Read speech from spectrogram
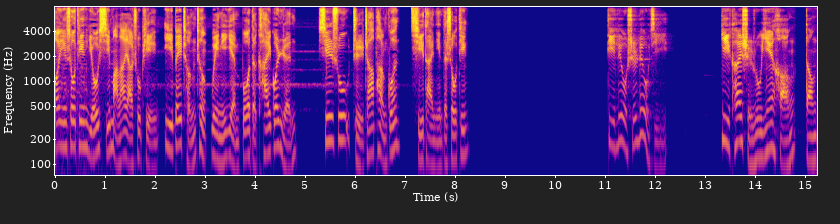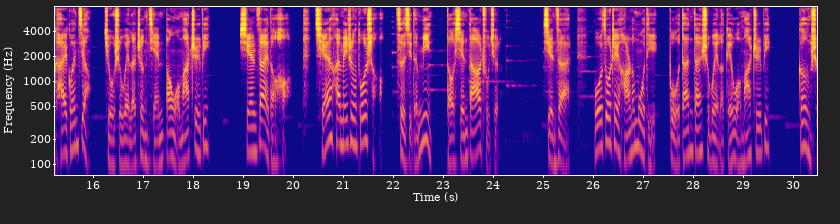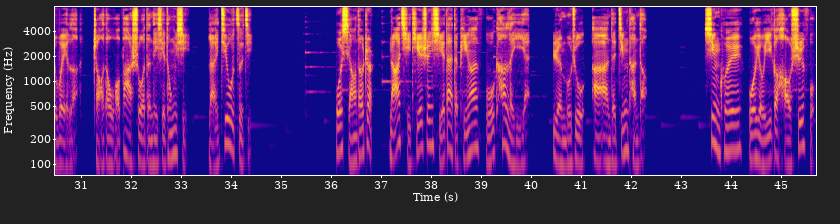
欢迎收听由喜马拉雅出品、一杯橙橙为你演播的《开关人》新书《纸扎判官》，期待您的收听。第六十六集，一开始入银行当开关匠，就是为了挣钱帮我妈治病。现在倒好，钱还没挣多少，自己的命倒先搭出去了。现在我做这行的目的，不单单是为了给我妈治病。更是为了找到我爸说的那些东西来救自己。我想到这儿，拿起贴身携带的平安符看了一眼，忍不住暗暗的惊叹道：“幸亏我有一个好师傅，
